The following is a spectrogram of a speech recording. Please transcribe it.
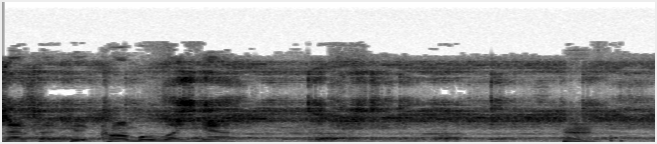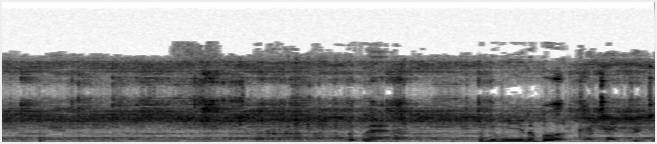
that's a hit combo right now. Hmm. Look at that. Look at me in the book. Attempting to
